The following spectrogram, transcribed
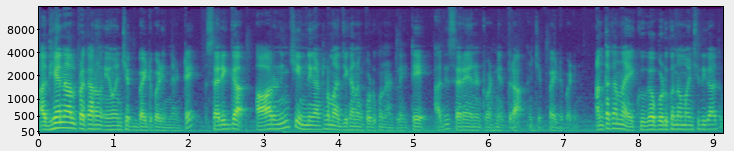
అధ్యయనాల ప్రకారం ఏమని చెప్పి బయటపడిందంటే సరిగ్గా ఆరు నుంచి ఎనిమిది గంటల మధ్య కనుక పడుకున్నట్లయితే అది సరైనటువంటి నిద్ర అని చెప్పి బయటపడింది. అంతకన్నా ఎక్కువగా పడుకున్నా మంచిది కాదు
